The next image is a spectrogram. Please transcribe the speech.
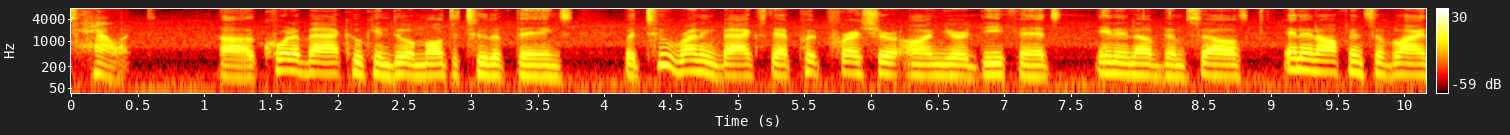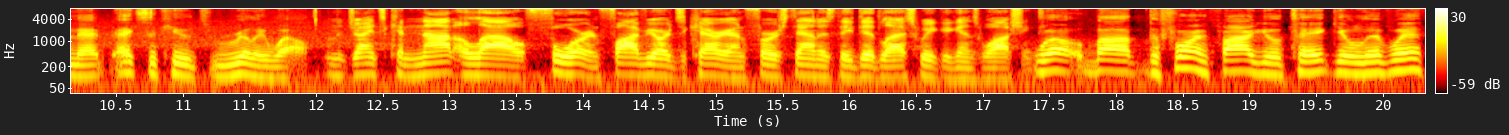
talent. Uh, quarterback who can do a multitude of things, but two running backs that put pressure on your defense in and of themselves, and an offensive line that executes really well. And the Giants cannot allow four and five yards of carry on first down as they did last week against Washington. Well, Bob, the four and five you'll take, you'll live with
